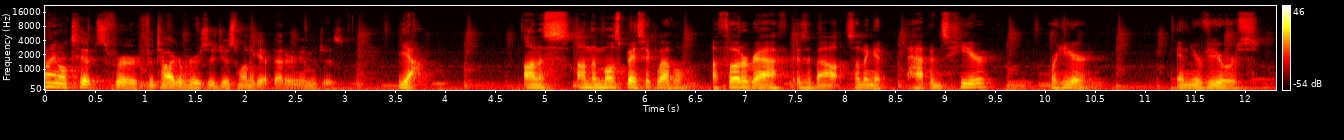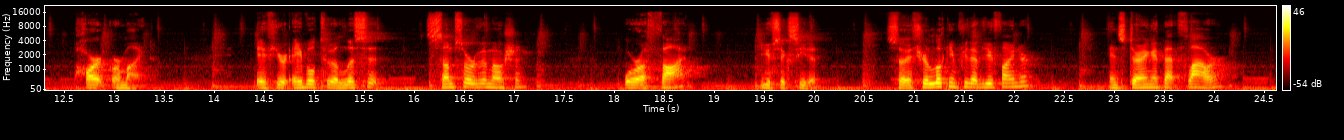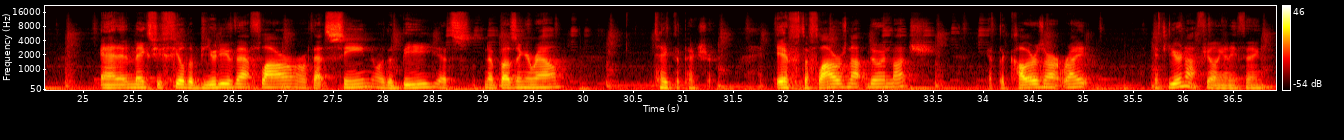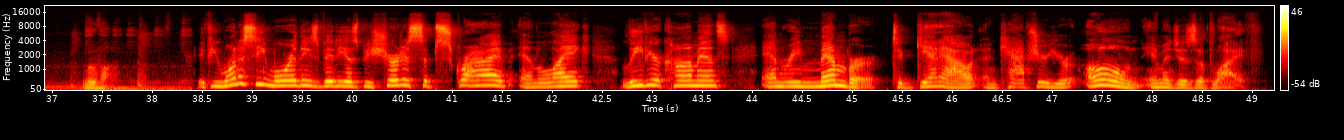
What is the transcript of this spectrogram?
Final tips for photographers who just want to get better images. Yeah. On, a, on the most basic level, a photograph is about something that happens here or here in your viewer's heart or mind. If you're able to elicit some sort of emotion or a thought, you've succeeded. So if you're looking through that viewfinder and staring at that flower, and it makes you feel the beauty of that flower or that scene or the bee that's you know, buzzing around, take the picture. If the flower's not doing much, if the colors aren't right, if you're not feeling anything, move on. If you want to see more of these videos, be sure to subscribe and like, leave your comments, and remember to get out and capture your own images of life.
